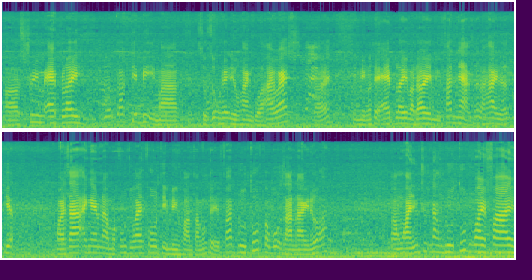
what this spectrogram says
uh, stream AirPlay giữa các thiết bị mà sử dụng hệ điều hành của iOS. Đấy, thì mình có thể AirPlay vào đây, mình phát nhạc rất là hay rất tiện. Ngoài ra anh em nào mà không dùng iPhone thì mình hoàn toàn có thể phát Bluetooth qua bộ dàn này nữa. Và ngoài những chức năng Bluetooth, Wi-Fi,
